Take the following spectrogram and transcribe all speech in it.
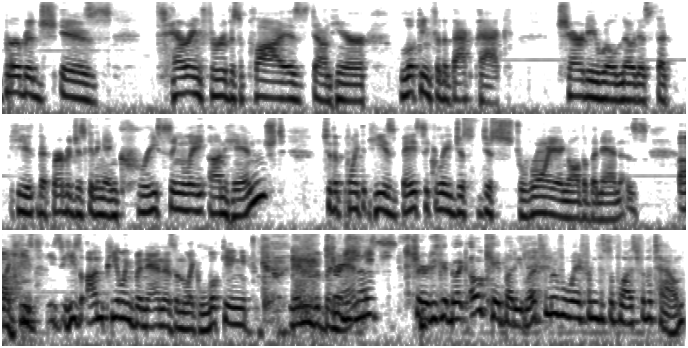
Burbage is tearing through the supplies down here, looking for the backpack, Charity will notice that he that Burbage is getting increasingly unhinged to the point that he is basically just destroying all the bananas. Oh. Like he's he's he's unpeeling bananas and like looking in the bananas. Sure, he's gonna be like, okay, buddy, let's move away from the supplies for the town.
